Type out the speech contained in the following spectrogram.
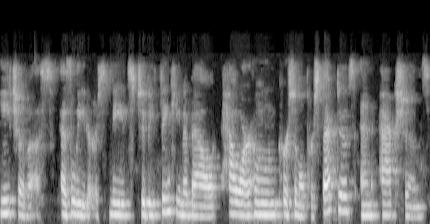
each of us as leaders needs to be thinking about how our own personal perspectives and actions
